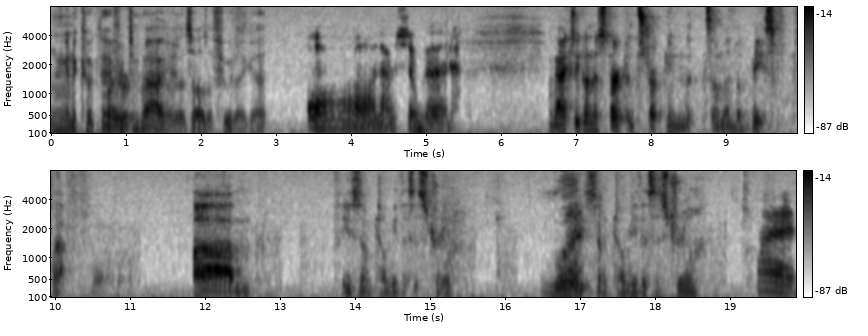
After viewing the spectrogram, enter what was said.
I'm gonna cook that Or for tomorrow. buy. That's all the food I got. Oh, that was so good. I'm actually going to start constructing some of the base platform. Um, please don't tell me this is true. What? Please don't tell me this is true. What?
